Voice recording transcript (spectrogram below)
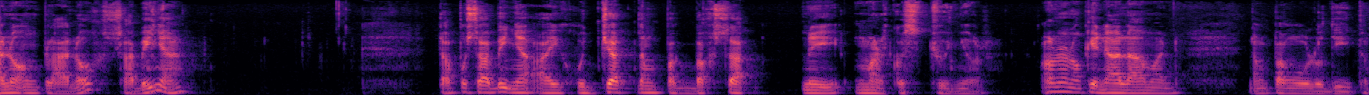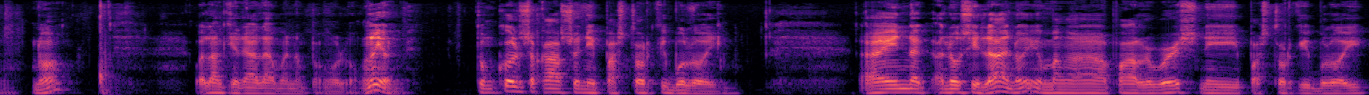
ano ang plano? Sabi niya. Tapos sabi niya ay hudyat ng pagbaksak ni Marcos Jr. Ano nang kinalaman ng Pangulo dito? No? Walang kinalaman ng Pangulo. Ngayon, tungkol sa kaso ni Pastor Kibuloy, ay nag-ano sila, no, yung mga followers ni Pastor Kibuloy,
